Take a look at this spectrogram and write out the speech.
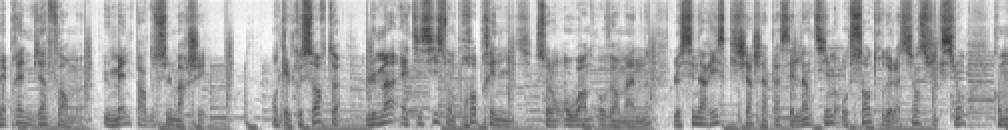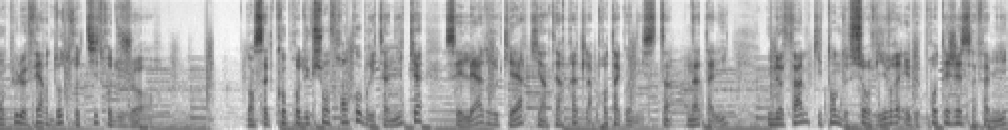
mais prennent bien forme, humaines par-dessus le marché. En quelque sorte, l'humain est ici son propre ennemi, selon Howard Overman, le scénariste qui cherche à placer l'intime au centre de la science-fiction, comme ont pu le faire d'autres titres du genre. Dans cette coproduction franco-britannique, c'est Léa Drucker qui interprète la protagoniste, Nathalie, une femme qui tente de survivre et de protéger sa famille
